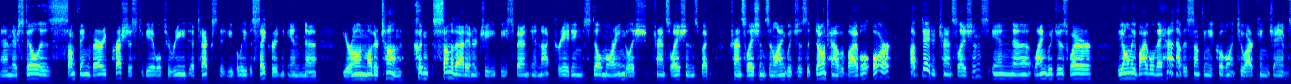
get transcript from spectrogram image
And there still is something very precious to be able to read a text that you believe is sacred in uh, your own mother tongue, couldn't some of that energy be spent in not creating still more English translations, but translations in languages that don't have a Bible, or updated translations in uh, languages where the only Bible they have is something equivalent to our King James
